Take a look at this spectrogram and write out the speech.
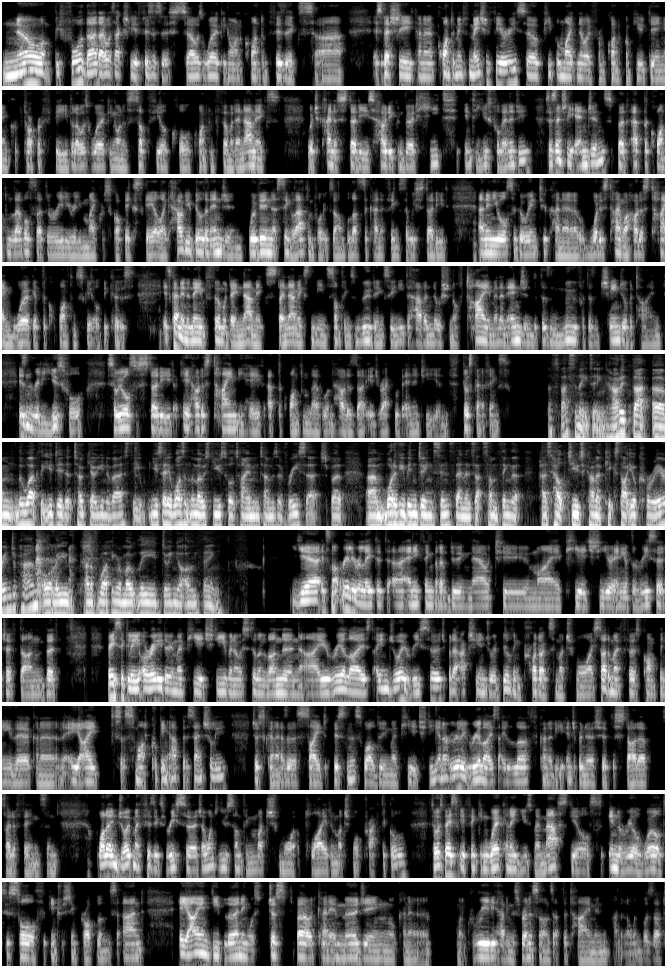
No, before that, I was actually a physicist. So I was working on quantum physics, uh, especially kind of quantum information theory. So people might know it from quantum computing and cryptography, but I was working on a subfield called quantum thermodynamics, which kind of studies how do you convert heat into useful energy. So essentially engines, but at the quantum level, so at the really, really microscopic scale, like how do you build an engine within a single atom, for example? That's the kind of things that we studied. And then you also go into kind of what is time or how does time work at the quantum scale? Because it's kind of in the name thermodynamics. Dynamics means something's moving. So you need to have a notion of time and an engine that doesn't move or doesn't change over time isn't really useful. So we also studied, okay, how does time behave at the quantum level and how does that interact with energy and those kind of things. That's fascinating. How did that um, the work that you did at Tokyo University? You said it wasn't the most useful time in terms of research, but um, what have you been doing since then? Is that something that has helped you to kind of kickstart your career in Japan, or are you kind of working remotely, doing your own thing? Yeah, it's not really related to uh, anything that I'm doing now to my PhD or any of the research I've done, but basically already doing my phd when i was still in london i realized i enjoy research but i actually enjoy building products much more. I started my first company there kind of an ai smart cooking app essentially just kind of as a side business while doing my phd and i really realized i love kind of the entrepreneurship the startup side of things and while i enjoyed my physics research i want to do something much more applied and much more practical so i was basically thinking where can i use my math skills in the real world to solve interesting problems and AI and deep learning was just about kind of emerging or kind of like really having this renaissance at the time. And I don't know when was that?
